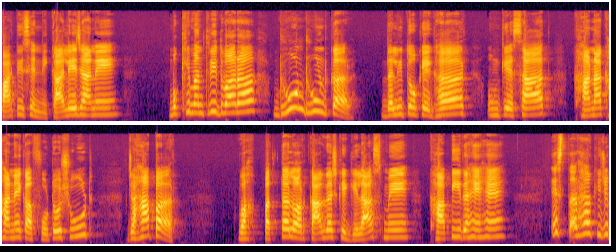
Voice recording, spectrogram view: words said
पार्टी से निकाले जाने, मुख्यमंत्री द्वारा ढूंढ ढूंढ कर दलितों के घर, उनके साथ खाना खाने का फोटोशूट, जहाँ पर वह पत्तल और कागज़ के गिलास में खा पी रहे हैं। इस तरह की जो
